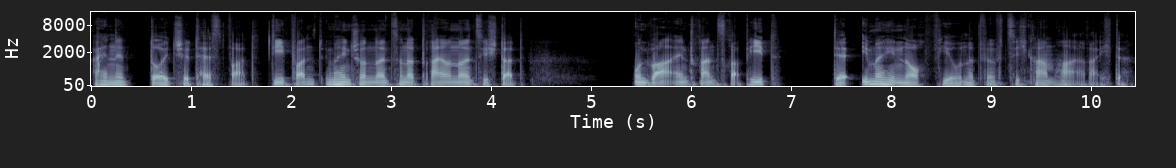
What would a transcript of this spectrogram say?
eine deutsche Testfahrt. Die fand immerhin schon 1993 statt und war ein Transrapid der immerhin noch 450 km/h erreichte.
